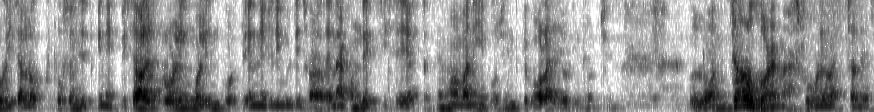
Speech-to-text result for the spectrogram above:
পরিচালক প্রসেনজিৎকে নিয়ে বিশাল ট্রোলিং বোলিং করতেন নেগেটিভিটি ছড়াতেন। এখন দেখছি সে একটা সিনেমা বানিয়ে প্রসেনজিৎকে গলায় জড়িয়ে ধরছে। লজ্জাও করে না শুয়ে বাচ্চাদের।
